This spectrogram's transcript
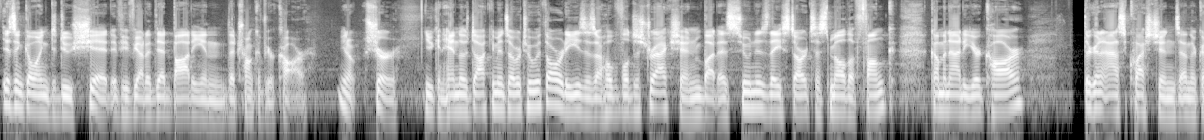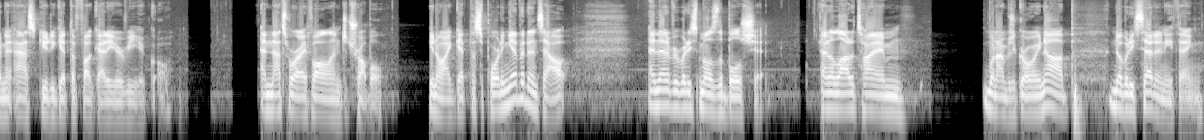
isn't going to do shit if you've got a dead body in the trunk of your car. You know, sure, you can hand those documents over to authorities as a hopeful distraction, but as soon as they start to smell the funk coming out of your car, they're going to ask questions and they're going to ask you to get the fuck out of your vehicle. And that's where I fall into trouble you know, I get the supporting evidence out, and then everybody smells the bullshit. And a lot of time when I was growing up, nobody said anything.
